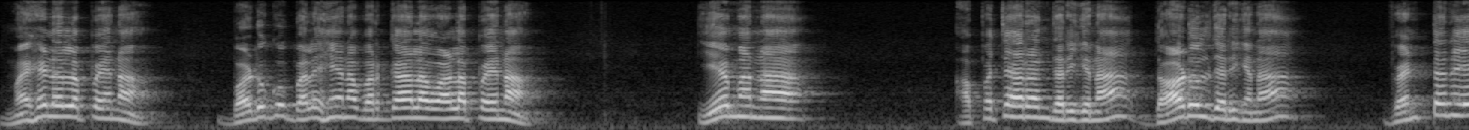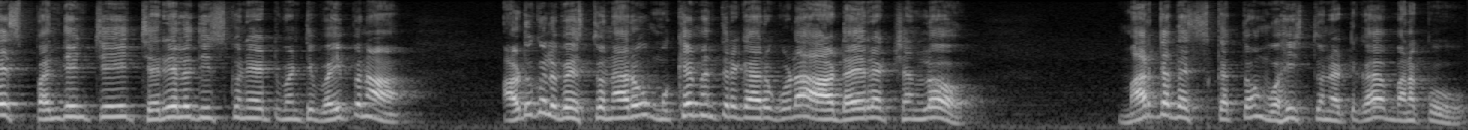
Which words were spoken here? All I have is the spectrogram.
మహిళలపైన బడుగు బలహీన వర్గాల వాళ్ళపైన ఏమన్నా అపచారం జరిగినా దాడులు జరిగినా వెంటనే స్పందించి చర్యలు తీసుకునేటువంటి వైపున అడుగులు వేస్తున్నారు. ముఖ్యమంత్రి గారు కూడా ఆ డైరెక్షన్లో మార్గదర్శకత్వం వహిస్తున్నట్టుగా మనకు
